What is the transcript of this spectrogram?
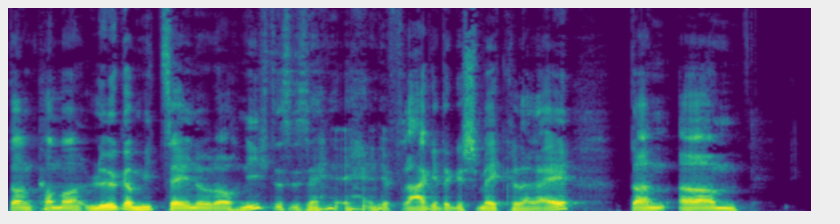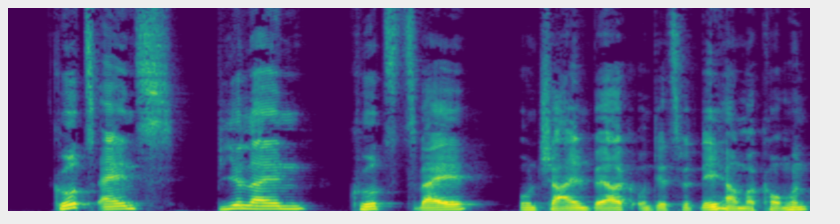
dann kann man Löger mitzählen oder auch nicht, das ist eine, eine Frage der Geschmäcklerei. Dann ähm, Kurz eins, Bierlein, Kurz zwei und Schallenberg und jetzt wird Nehammer kommen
